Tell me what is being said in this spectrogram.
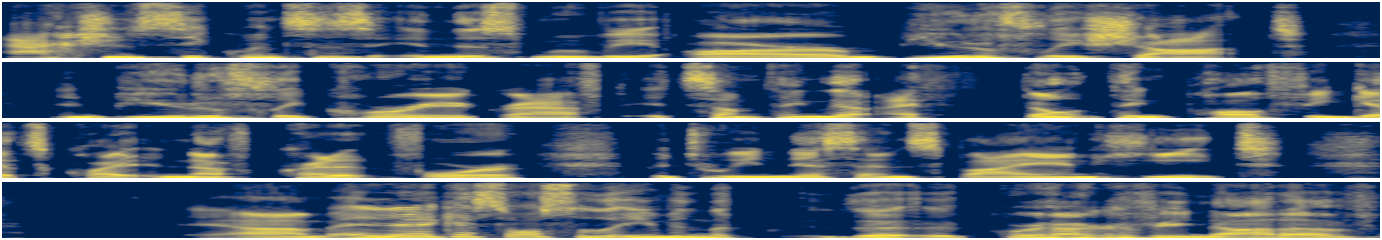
action sequences in this movie are beautifully shot and beautifully choreographed. It's something that I don't think Paul Feig gets quite enough credit for between this and Spy and Heat. Um, and I guess also even the, the choreography, not of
